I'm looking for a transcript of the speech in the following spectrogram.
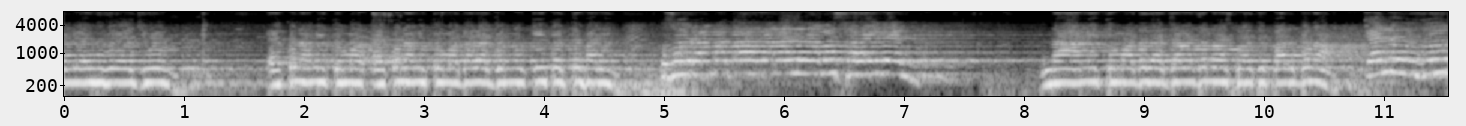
ইলাইহি রাজিউন। এখন আমি তোমার এখন আমি তোমার জন্য কি করতে পারি? হুজুর আমার দাদা জানাজা নামাজ পড়াইবেন না আমি তোমার দ্বারা জানাজা নামাজ পড়াতে পারব না। কেন হুজুর?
